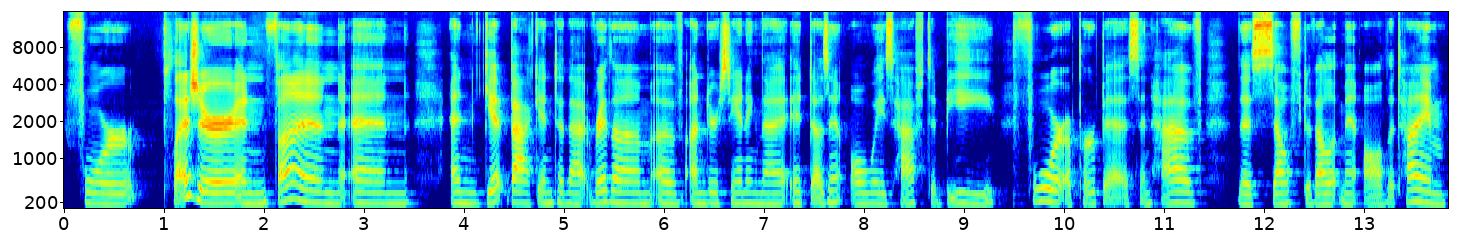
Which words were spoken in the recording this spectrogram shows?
for pleasure and fun and and get back into that rhythm of understanding that it doesn't always have to be for a purpose and have this self development all the time.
